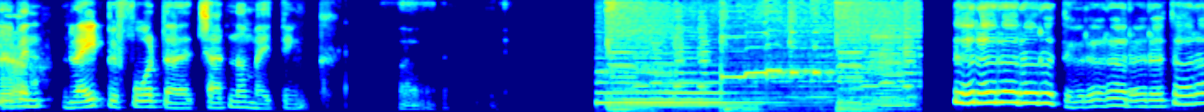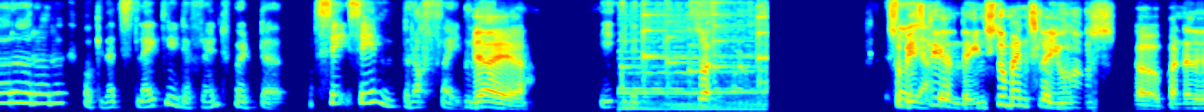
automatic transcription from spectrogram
Yeah. Even right before the Charnam, I think. Uh, Okay, that's slightly different, but uh, sa- same rough idea. Yeah, yeah. இ- இது- So, so So, yeah. basically, in the instruments la use uh, பண்ணது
